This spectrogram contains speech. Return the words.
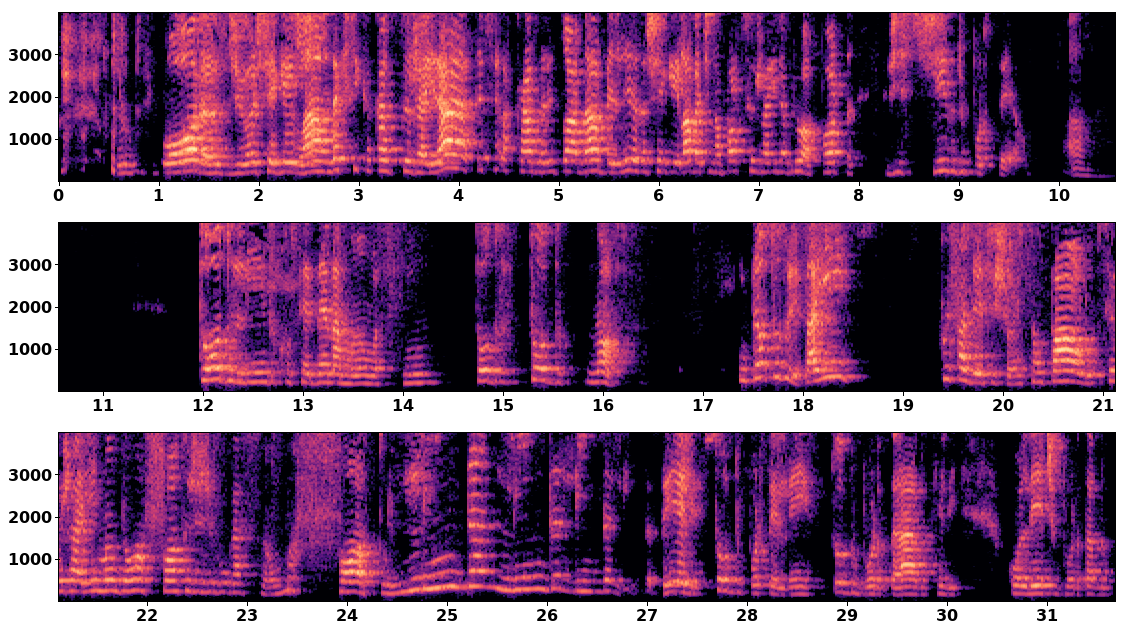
horas de hoje, cheguei lá, onde é que fica a casa do seu Jair? Ah, terceira casa ali do lado, ah, beleza, cheguei lá, bati na porta, o seu Jair abriu a porta, vestido de portela. Ah. Todo lindo, com CD na mão, assim, todo, todo, nossa. Então, tudo isso. Aí, fui fazer esse show em São Paulo, o seu Jair mandou uma foto de divulgação, uma foto linda, linda, linda, linda, dele, todo portelense, todo bordado, aquele colete bordado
